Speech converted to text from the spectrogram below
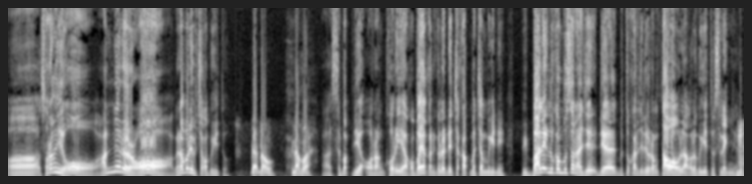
Uh, seorang yo, oh, aneh oh. Kenapa dia bercakap begitu? Tak tahu. Kenapa? Uh, sebab dia orang Korea. Kau bayangkan kalau dia cakap macam begini. Pi balik lu kamu sana aja dia bertukar jadi orang tawau lah kalau begitu slangnya.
